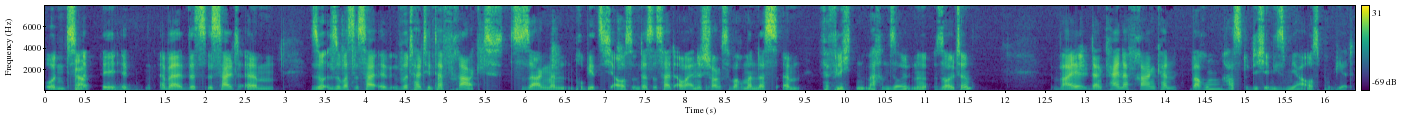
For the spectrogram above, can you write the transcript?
Und ja. äh, äh aber das ist halt, ähm, so sowas ist halt wird halt hinterfragt zu sagen man probiert sich aus und das ist halt auch eine Chance warum man das ähm, verpflichtend machen soll, ne, sollte weil dann keiner fragen kann warum hast du dich in diesem Jahr ausprobiert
